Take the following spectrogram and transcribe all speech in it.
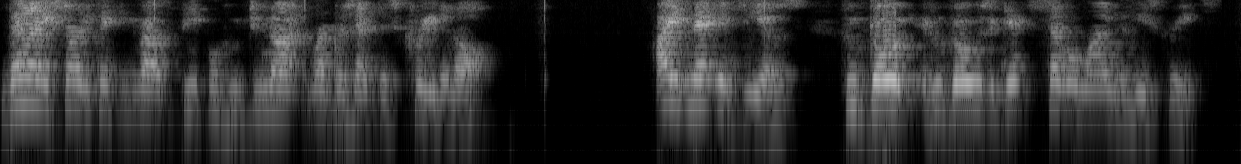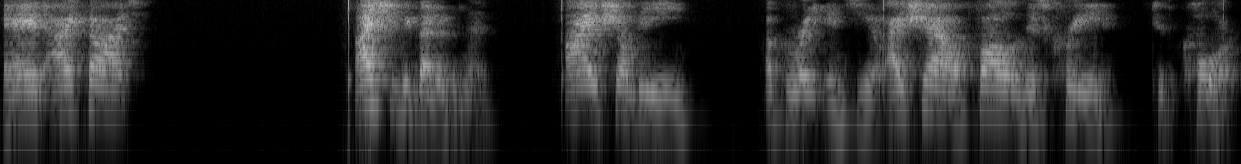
Then I started thinking about the people who do not represent this creed at all. I've met NCOs who go who goes against several lines of these creeds, and I thought I should be better than them. I shall be a great NCO. I shall follow this creed to the core.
